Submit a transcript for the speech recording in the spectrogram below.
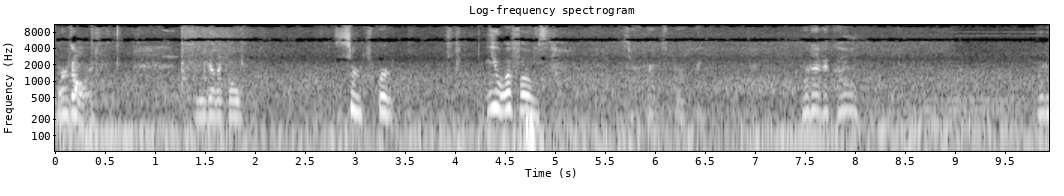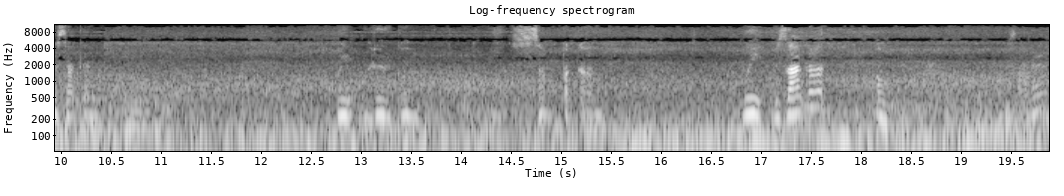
We're going. We gotta go search for UFOs. Circuit's perfect. Where did it go? Wait a second. Wait, where did it go? Of gun. Wait, was that not? Oh. Was that it?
